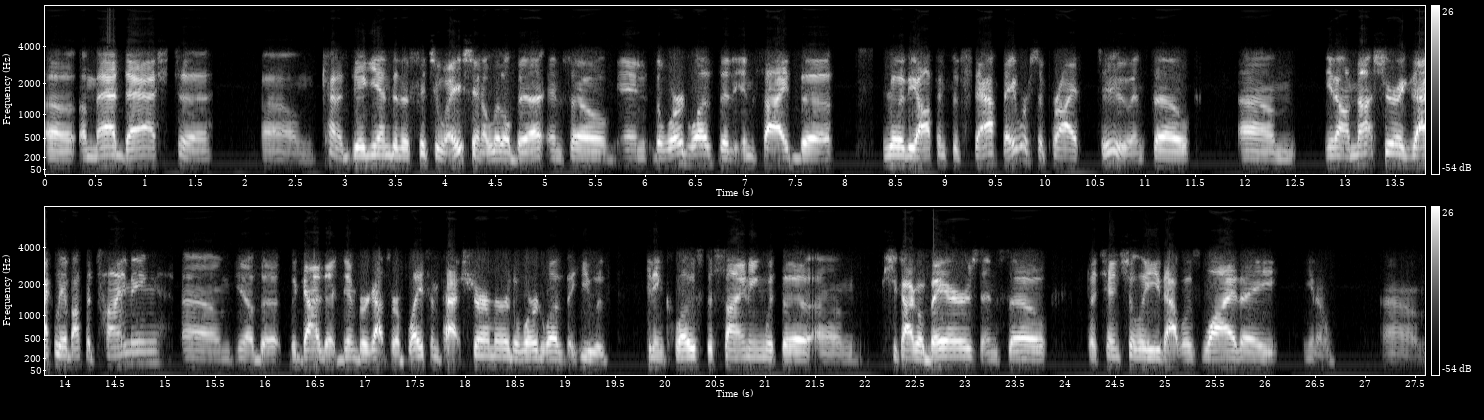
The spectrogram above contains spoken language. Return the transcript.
a, a mad dash to um, kind of dig into the situation a little bit. And so, and the word was that inside the really the offensive staff, they were surprised too. And so, um, you know, I'm not sure exactly about the timing. Um, you know, the the guy that Denver got to replace him, Pat Shurmur, the word was that he was getting close to signing with the um, Chicago Bears, and so potentially that was why they, you know, um,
